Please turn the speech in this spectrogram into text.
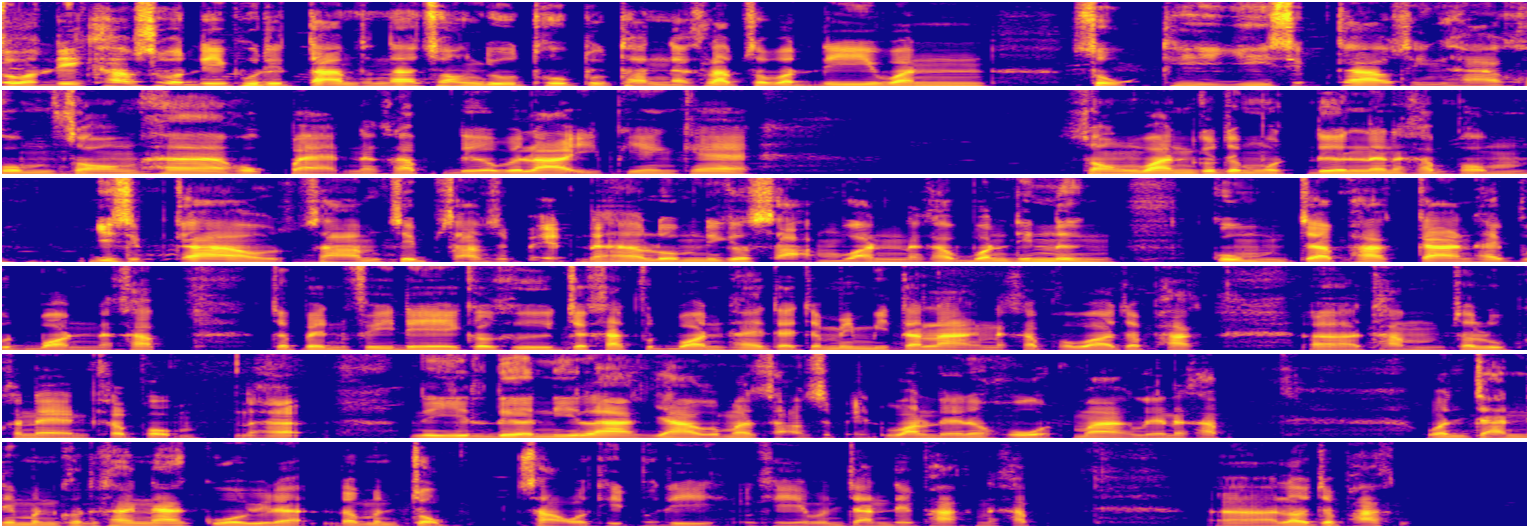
สวัสดีครับ สวัสดีผู้ติดตามทางหน้าช่อง YouTube ทุกท่านนะครับ สวัสดีวันศุกร์ที่ 29 สิงหาคม 2568 นะครับ เหลือเวลาอีกเพียงแค่ 2 วันก็จะหมดเดือนแล้วนะครับผม 29 30 31 นะฮะ รวมนี้ก็ 3 วันนะครับ วันที่ 1 กลุ่มจะพักการให้ฟุตบอลนะครับ จะเป็นฟรีเดย์ก็คือจะคัดฟุตบอลให้แต่จะไม่มีตารางนะครับ เพราะว่าจะพักทำสรุปคะแนนครับผมนะฮะ นี่เดือนนี้ลากยาวกันมา 31 วันเลยนะโหดมากเลยนะครับ วันจันทร์เนี่ยมันค่อนข้างน่ากลัวอยู่แล้ว แล้วมันจบเสาร์อาทิตย์พอดีโอเค วันจันทร์ได้พักนะครับเราจะพัก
